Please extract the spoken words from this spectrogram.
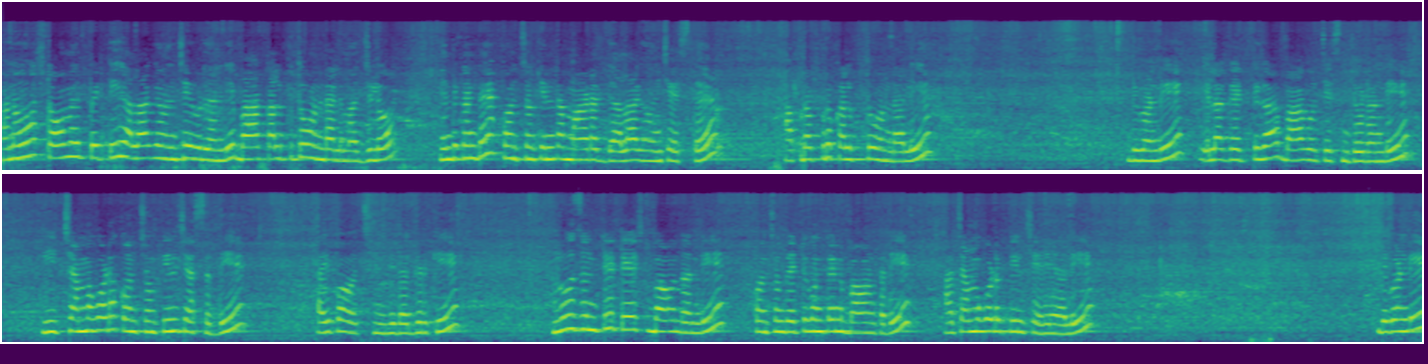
మనం స్టవ్ మీద పెట్టి అలాగే ఉంచేయకూడదండి. బాగా కలుపుతూ ఉండాలి మధ్యలో. ఎందుకంటే కొంచెం కింద మాడద్ది అలాగే ఉంచేస్తే. అప్పుడప్పుడు కలుపుతూ ఉండాలి. ఇదిగోండి ఇలా గట్టిగా బాగా వచ్చేసింది చూడండి. ఈ చెమ్మ కూడా కొంచెం పీల్చేస్తుంది అయిపోవచ్చింది దగ్గరికి. లూజ్ ఉంటే టేస్ట్ బాగుందండి. కొంచెం గట్టిగా ఉంటేనే బాగుంటుంది. ఆ చెమ్మ కూడా పీల్చేయాలి ఇదిగోండి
